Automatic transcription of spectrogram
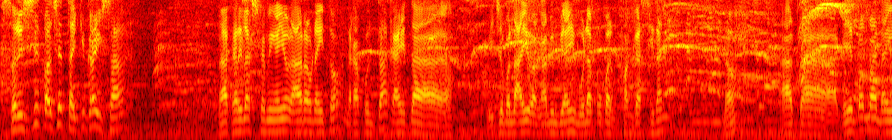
So this is it, Pansit. Thank you guys ha. Nakaka-relax kami ngayon araw na ito. Nakapunta kahit na medyo malayo ang aming biyahe mula po Pang- Pangasinan. No? At uh, ganyan pa man ay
